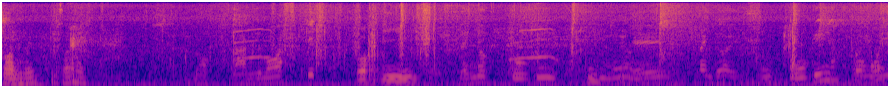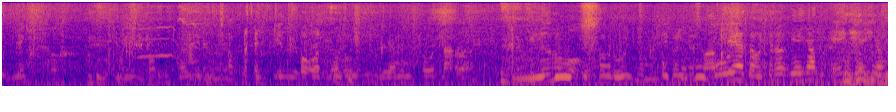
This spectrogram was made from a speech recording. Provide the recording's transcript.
còn đấy sao làm cái món kích ô im ដាក់ឡើងចូលរួចទៅជ្រើវាយ៉ាប់អេខ្ញុំ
